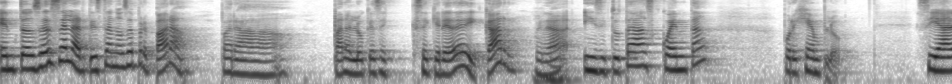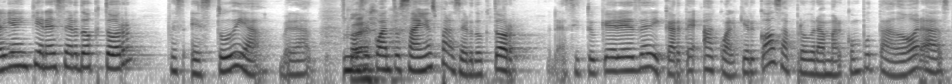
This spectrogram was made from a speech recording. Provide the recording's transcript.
Entonces el artista no se prepara para, para lo que se, quiere dedicar, ¿verdad? Y si tú te das cuenta, por ejemplo, si alguien quiere ser doctor, pues estudia, ¿verdad? No sé cuántos años para ser doctor. ¿verdad? Si tú quieres dedicarte a cualquier cosa, programar computadoras,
